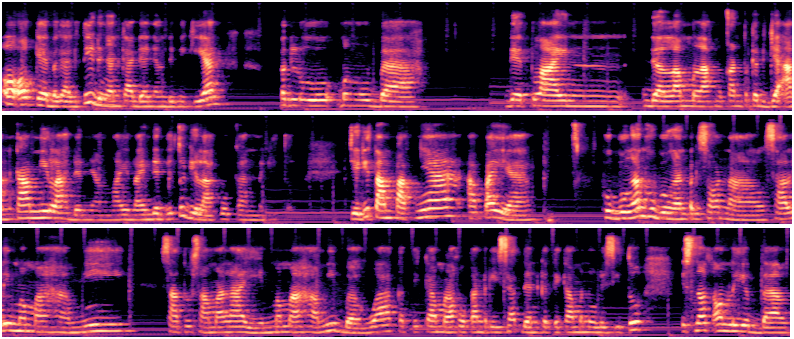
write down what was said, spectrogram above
Oh oke, okay, berarti dengan keadaan yang demikian perlu mengubah deadline dalam melakukan pekerjaan kami lah dan yang lain-lain dan itu dilakukan begitu. Jadi tampaknya apa ya hubungan-hubungan personal saling memahami satu sama lain memahami bahwa ketika melakukan riset dan ketika menulis itu it's not only about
